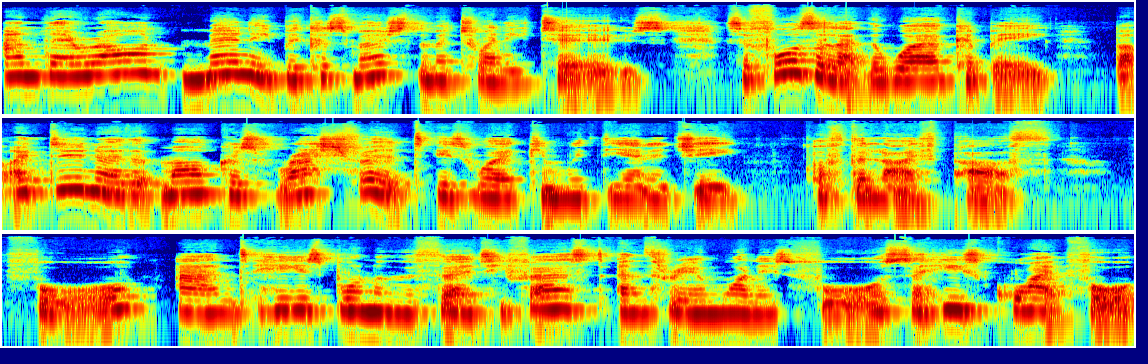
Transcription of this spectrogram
And there aren't many because most of them are 22s. So fours are like the worker bee. But I do know that Marcus Rashford is working with the energy of the life path four, and he is born on the 31st, and three and one is four, so he's quite four.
